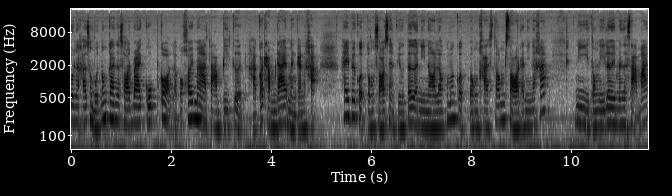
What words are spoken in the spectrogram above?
ลนะคะ สมมติต้องการจะ source by group ก่อน แล้วก็ค่อยมาตามปีเกิดนะคะก็ทำได้เหมือนกันค่ะ ให้ไปกดตรง source and filter อันนี้เนาะแล้วก็มากดตรง custom source อันนี้นะคะ นี่ตรงนี้เลยมันจะสามารถ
